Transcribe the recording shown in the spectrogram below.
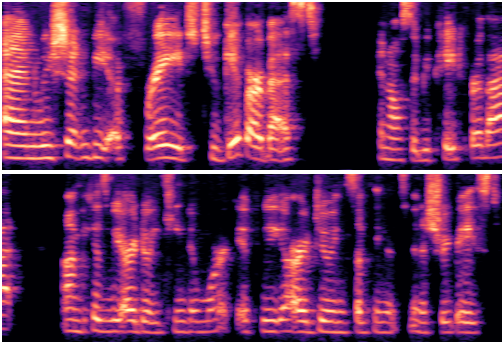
And we shouldn't be afraid to give our best and also be paid for that um, because we are doing kingdom work if we are doing something that's ministry based.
